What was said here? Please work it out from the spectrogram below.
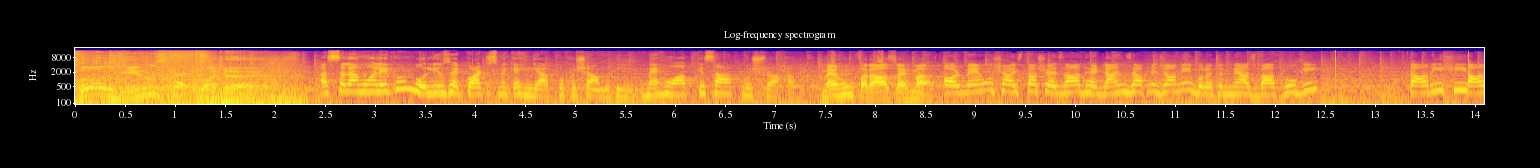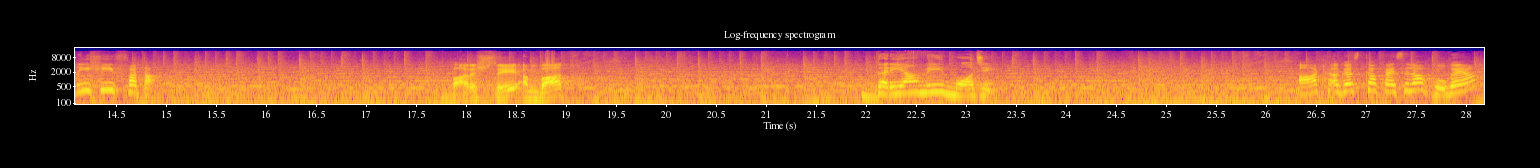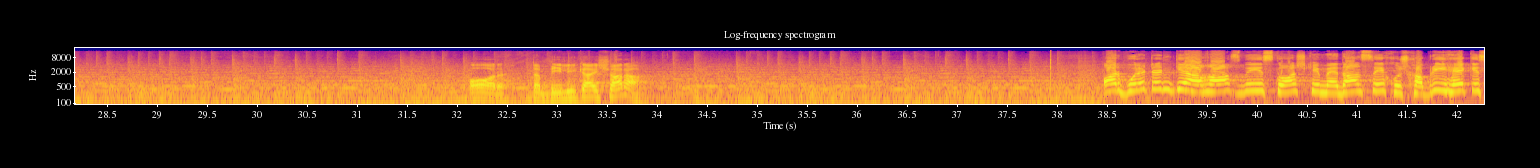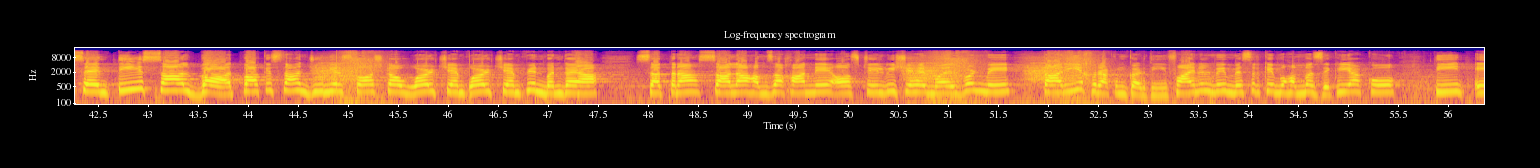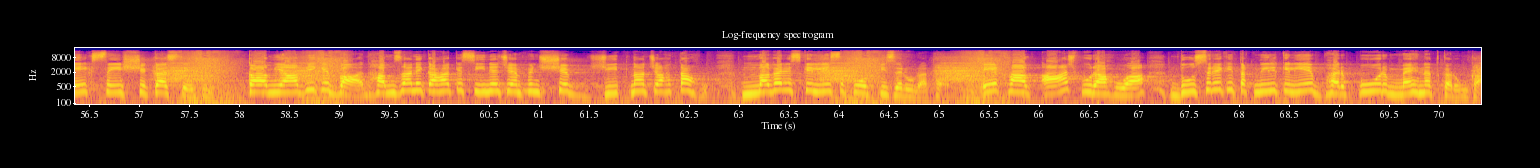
बोल news headquarter अस्सलाम वालेकुम बोल न्यूज़ हेडक्वार्टर्स में कहेंगे आपको खुश आमदीद। मैं हूँ आपके साथ बुशरा हक। मैं हूँ फराज अहमद। और मैं हूँ शाइस्ता शहजाद। हेडलाइंस आपने जानी बुलेटिन में आज बात होगी। तारीखी तारीखी फतह। बारिश से अमवात। दरिया में मौजें। आठ अगस्त का फैसला हो गया। और तब्दीली का इशारा। और बुलेटिन के आगाज़ में स्कॉश के मैदान से खुशखबरी है कि सैंतीस साल बाद पाकिस्तान जूनियर स्कॉश का वर्ल्ड चैंप, वर्ल्ड चैंपियन बन गया। सत्रह साल हमजा खान ने ऑस्ट्रेलवी शहर मेलबर्न में तारीख रकम कर दी। फाइनल में मिस्र के मोहम्मद जिक्रिया को तीन एक से शिकस्त दे दी। कामयाबी के बाद हमजा ने कहा कि सीनियर चैंपियनशिप जीतना चाहता हूँ, मगर इसके लिए सपोर्ट की ज़रूरत है। एक ख्वाब आज पूरा हुआ, दूसरे की तकमील के लिए भरपूर मेहनत करूँगा।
